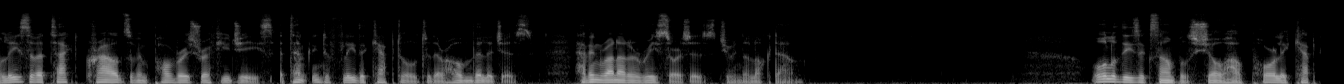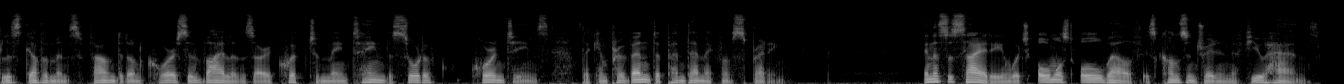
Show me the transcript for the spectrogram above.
police have attacked crowds of impoverished refugees attempting to flee the capital to their home villages, having run out of resources during the lockdown. All of these examples show how poorly capitalist governments founded on coercive violence are equipped to maintain the sort of quarantines that can prevent a pandemic from spreading. In a society in which almost all wealth is concentrated in a few hands,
